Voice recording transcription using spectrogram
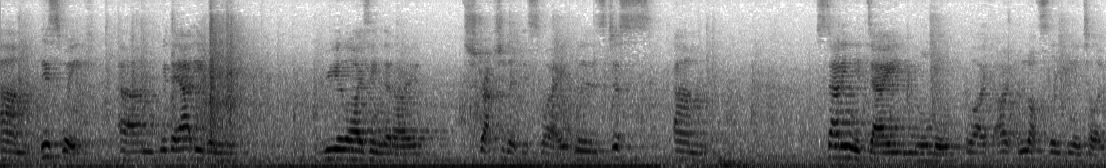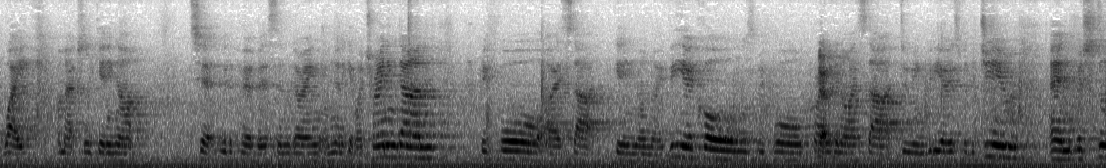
Um, this week, um, without even realizing that I structured it this way, was just um, starting the day normal. Like I, I'm not sleeping until I wake. I'm actually getting up to, with a purpose and going. I'm going to get my training done before I start getting on my video calls. Before Craig Yeah. and I start doing videos for the gym, and we're still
